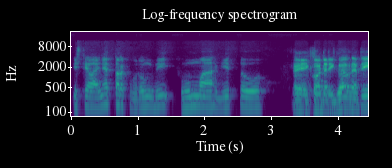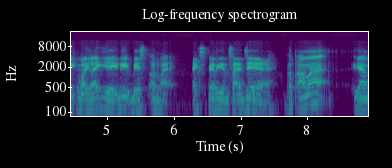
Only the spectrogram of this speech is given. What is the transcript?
istilahnya terkurung di rumah gitu. Eh, kalau dari gue berarti kembali lagi ya, ini based on my experience saja ya. Pertama, yang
